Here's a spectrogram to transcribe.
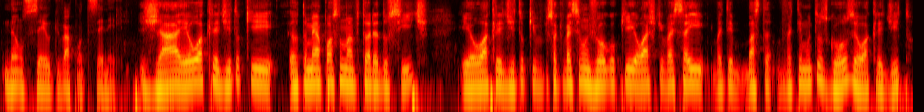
não sei o que vai acontecer nele. Já eu acredito que eu também aposto numa vitória do City. Eu acredito que só que vai ser um jogo que eu acho que vai sair, vai ter bastante, vai ter muitos gols, eu acredito.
